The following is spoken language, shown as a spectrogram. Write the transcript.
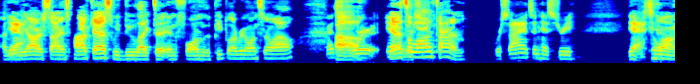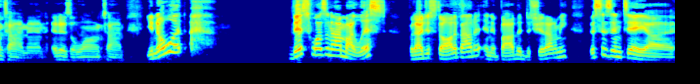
I mean, Yeah. we are a science podcast. We do like to inform the people every once in a while. That's Uh, we're, Yeah, it's a long time. We're science and history. Yeah, it's a long time, man. It is a long time. You know what? This wasn't on my list, but I just thought about it and it bothered the shit out of me. This isn't a uh,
